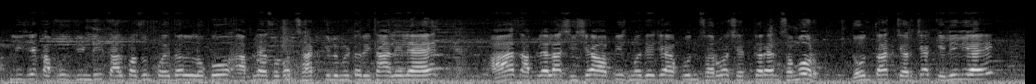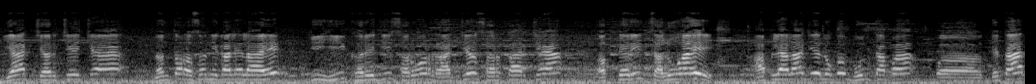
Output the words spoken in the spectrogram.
आपली जे कापूस दिंडी कालपासून पैदल लोक आपल्यासोबत साठ किलोमीटर इथं आलेले आहेत. आज आपल्याला शिष्या ऑफिसमध्ये जे आपण सर्व शेतकऱ्यांसमोर दोन तास चर्चा केलेली आहे. या चर्चेच्या नंतर असं निघालेलं आहे की ही खरेदी सर्व राज्य सरकारच्या अखत्यारीत चालू आहे. आपल्याला जे लोक भूलतापा देतात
